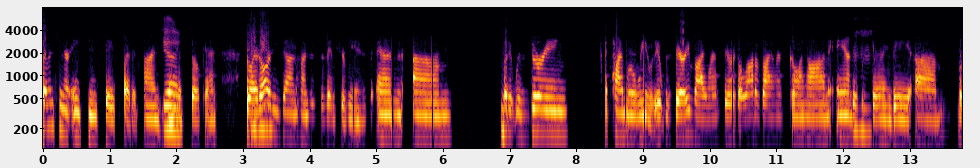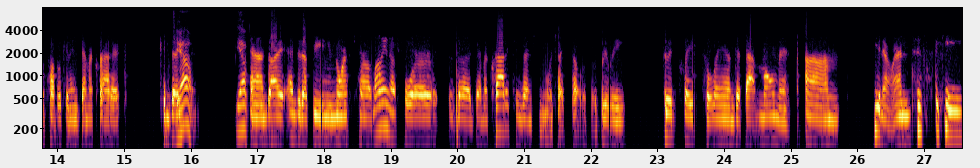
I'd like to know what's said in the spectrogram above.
17 or 18 states by the time yeah. we had spoken. So mm-hmm. I'd already done hundreds of interviews, and um, but it was during a time where we it was very violent. There was a lot of violence going on, and mm-hmm. it was mm-hmm. during the um, Republican and Democratic convention. Yeah. Yep. And I ended up being in North Carolina for the Democratic convention, which I felt was a really good place to land at that moment. Um, you know, and to see,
